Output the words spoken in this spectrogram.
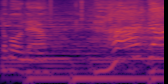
Come on now.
